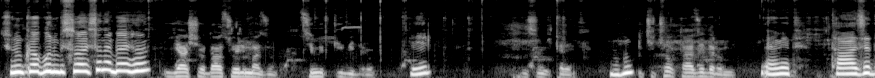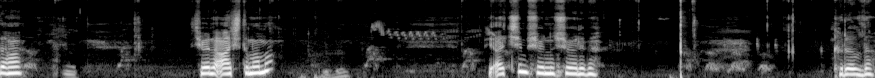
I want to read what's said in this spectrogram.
Şunun kabuğunu bir soysana Beyhan. Yaş o daha söylemez o. Sümük gibidir o. Değil. Dişin et. Hı hı. İçi çok tazedir onun. Evet. Taze daha. Evet. Şöyle açtım ama. hı. Bir açayım şunu şöyle bir. Kırıldı.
